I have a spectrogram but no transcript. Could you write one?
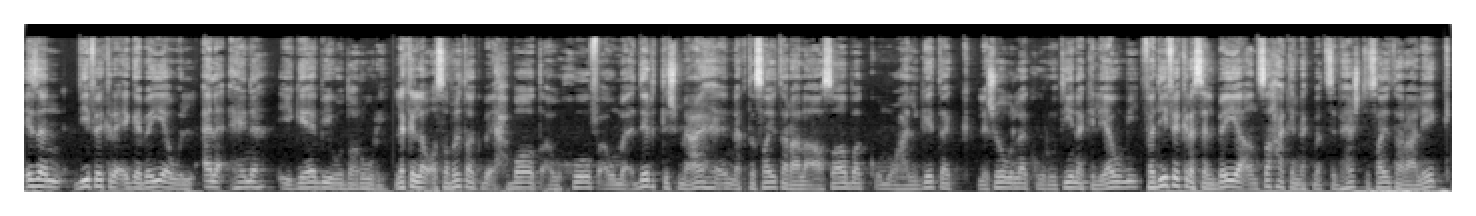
اذا دي فكرة إيجابية والقلق هنا إيجابي وضروري. لكن لو أصابتك بإحباط أو خوف أو ما قدرتش معاها إنك تسيطر على أعصابك ومعالجتك لشغلك وروتينك اليومي فدي فكرة سلبية أنصحك إنك ما تسيبهاش تسيطر عليك.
